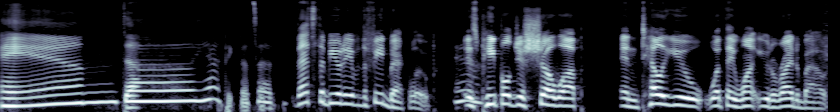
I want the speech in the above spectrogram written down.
and uh, yeah, I think that's it. That's the beauty of the feedback loop. Is people just show up and tell you what they want you to write about,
